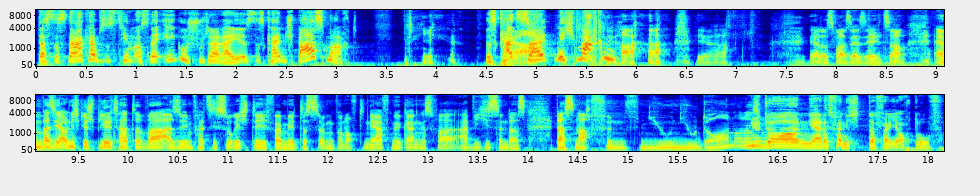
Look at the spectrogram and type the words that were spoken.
dass das Nahkampfsystem aus einer Ego-Shooter-Reihe ist, das keinen Spaß macht. Das kannst Ja. du halt nicht machen. Ja, ja. Ja, das war sehr seltsam. Ähm, was ich auch nicht gespielt hatte, war, also jedenfalls nicht so richtig, weil mir das irgendwann auf die Nerven gegangen ist, war, ah, wie hieß denn das? Das nach fünf, New, New Dawn oder New so? Dawn, ja, das fand ich, das fand ich auch doof.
